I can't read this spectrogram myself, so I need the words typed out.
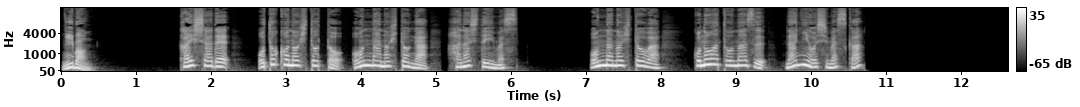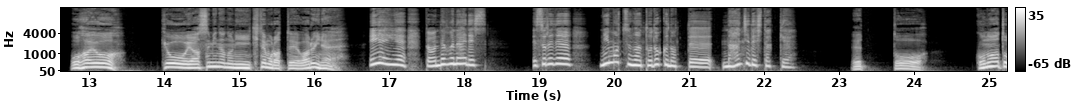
2番、会社で男の人と女の人が話しています。女の人はこの後まず何をしますか？おはよう。今日休みなのに来てもらって悪いね。いえいえ、とんでもないです。それで荷物が届くのって何時でしたっけ？えっと、この後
